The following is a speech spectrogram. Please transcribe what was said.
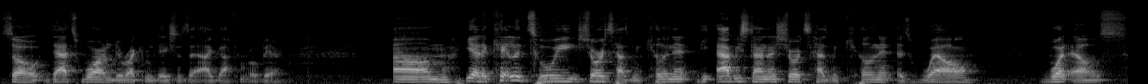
So that's one of the recommendations that I got from Robert. Um, yeah, the Katelyn Tuohy shorts has been killing it. The Abby Steiner shorts has been killing it as well. What else?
